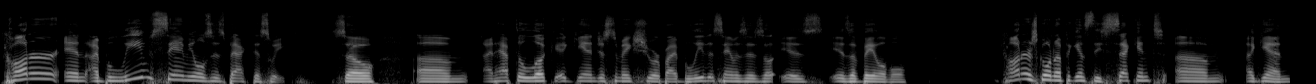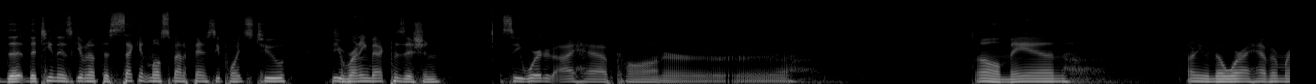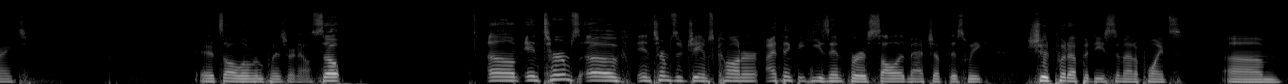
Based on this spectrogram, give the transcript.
Conner and I believe Samuels is back this week. So um, I'd have to look again just to make sure, but I believe that Samuels is is is available. Conner's going up against the second, um, again, the the team that has given up the second most amount of fantasy points to the running back position. see, where did I have Conner? Oh man, I don't even know where I have him ranked. It's all over the place right now. So, um, in terms of in terms of James Conner, I think that he's in for a solid matchup this week. Should put up a decent amount of points. Um,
